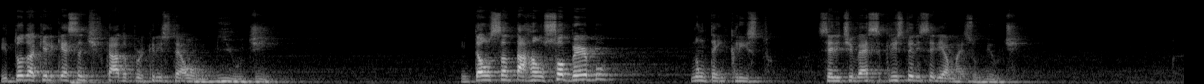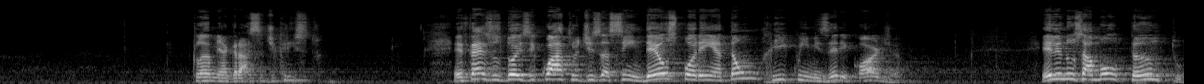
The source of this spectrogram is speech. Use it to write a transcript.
E todo aquele que é santificado por Cristo é humilde. Então, o santarrão soberbo não tem Cristo. Se ele tivesse Cristo, ele seria mais humilde. Clame a graça de Cristo. Efésios 2 e 4 diz assim: Deus, porém, é tão rico em misericórdia, Ele nos amou tanto.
